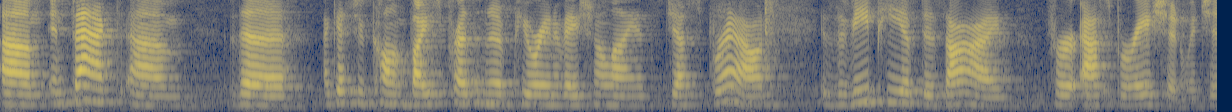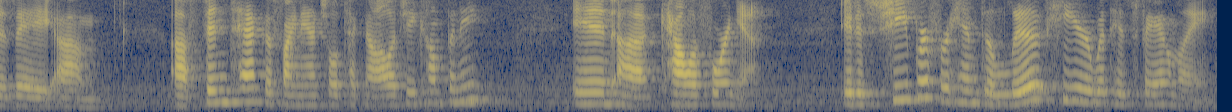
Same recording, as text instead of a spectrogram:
Um, in fact, um, the, I guess you'd call him Vice President of Peoria Innovation Alliance, Jess Brown, is the VP of Design for Aspiration, which is a, um, a fintech, a financial technology company in uh, California. It is cheaper for him to live here with his family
